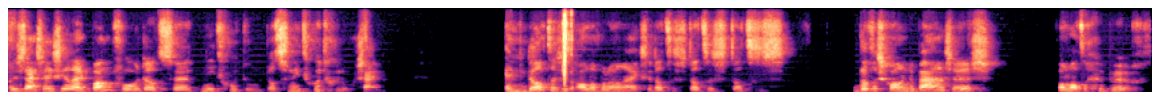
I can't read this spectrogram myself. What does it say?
dus daar zijn ze heel erg bang voor dat ze het niet goed doen, dat ze niet goed genoeg zijn. En dat is het allerbelangrijkste. Dat is, dat is, dat is, dat is gewoon de basis van wat er gebeurt.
